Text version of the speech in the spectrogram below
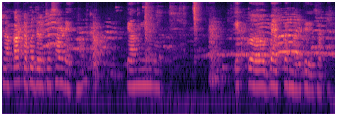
ज्या काटा पदराच्या साड्या आहेत ना त्या मी एक बॅग करणार आहे त्याच्यासाठी.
